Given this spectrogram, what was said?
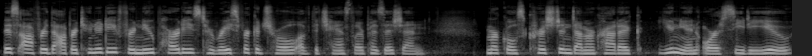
This offered the opportunity for new parties to race for control of the chancellor position. Merkel's Christian Democratic Union, or CDU,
